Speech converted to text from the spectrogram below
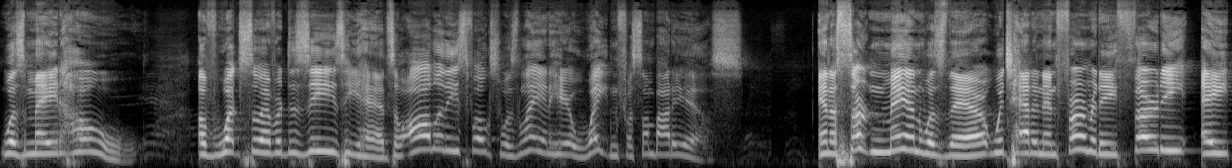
was made whole of whatsoever disease he had. So all of these folks was laying here waiting for somebody else. And a certain man was there which had an infirmity 38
